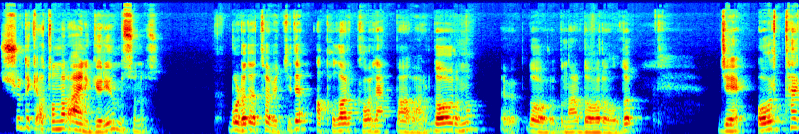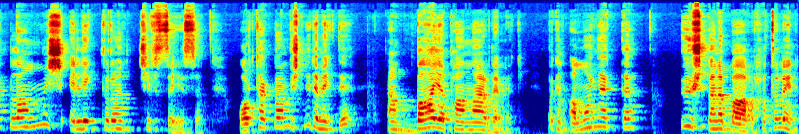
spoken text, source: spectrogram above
şuradaki atomlar aynı görüyor musunuz? Burada da tabii ki de apolar kovalent bağ var. Doğru mu? Evet doğru. Bunlar doğru oldu. C. Ortaklanmış elektron çift sayısı. Ortaklanmış ne demekti? Yani bağ yapanlar demek. Bakın amonyakta 3 tane bağ var. Hatırlayın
